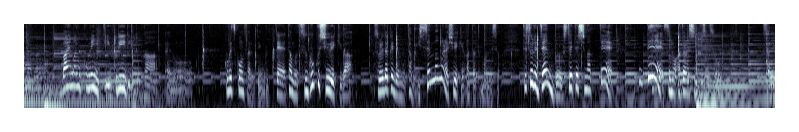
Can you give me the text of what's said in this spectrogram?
あのバイマのコミュニティフリーリーとかあの個別コンサルティングって多分すごく収益がそれだけでも多分1000万ぐらい収益があったと思うんですよ。でそれ全部捨ててしまってでその新しいビジネスをされる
